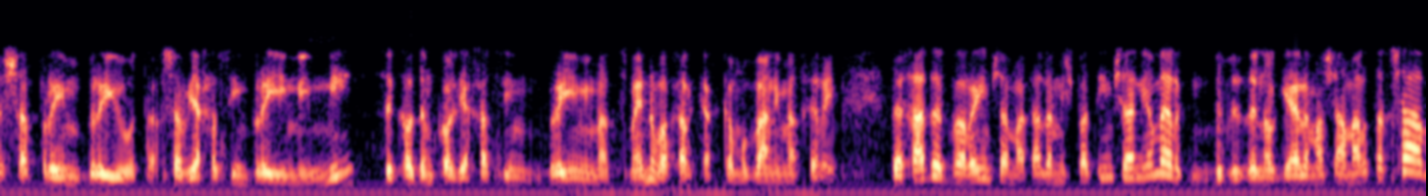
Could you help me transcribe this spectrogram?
משפרים בריאות. עכשיו, יחסים בריאים עם מי? זה קודם כל יחסים בריאים עם עצמנו, ואחר כך כמובן עם אחרים. ואחד הדברים שם, אחד המשפטים שאני אומר, וזה נוגע למה שאמרת עכשיו,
